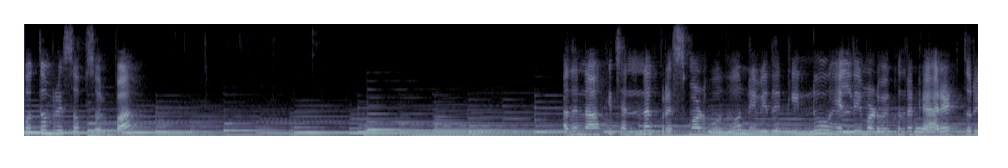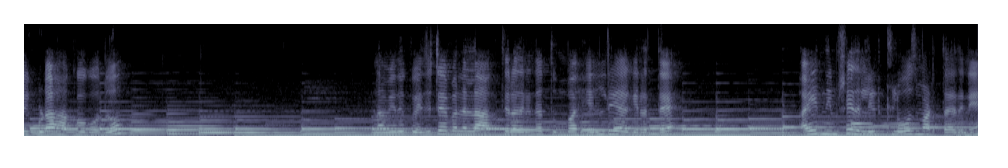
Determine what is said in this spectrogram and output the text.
ಕೊತ್ತಂಬರಿ ಸೊಪ್ಪು ಸ್ವಲ್ಪ. ಅದನ್ನ ಹಾಕಿ ಚೆನ್ನಾಗಿ ಪ್ರೆಸ್ ಮಾಡ್ಬೋದು. ನೀವು ಇದಕ್ಕೆ ಇನ್ನೂ ಹೆಲ್ದಿ ಮಾಡಬೇಕಂದ್ರೆ ಕ್ಯಾರೆಟ್ ತುರಿ ಕೂಡ ಹಾಕೋಬಹುದು ನಾವು ಇದಕ್ಕೆ ವೆಜಿಟೇಬಲ್ ಎಲ್ಲ ಹಾಕ್ತಿರೋದ್ರಿಂದ ತುಂಬಾ ಹೆಲ್ದಿ ಆಗಿರುತ್ತೆ. ಐದು ನಿಮಿಷ ಇದು ಲಿಡ್ ಕ್ಲೋಸ್ ಮಾಡ್ತಾ ಇದ್ದೀನಿ.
